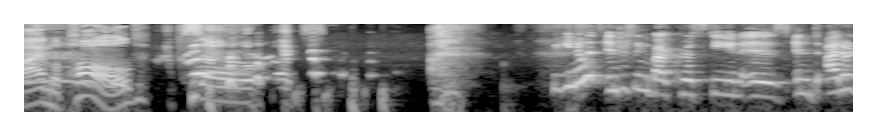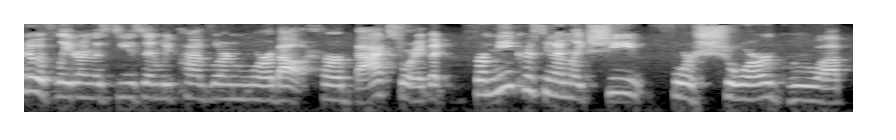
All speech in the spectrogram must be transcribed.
I'm appalled. So, but, But you know what's interesting about Christine is, and I don't know if later in the season we kind of learn more about her backstory, but for me, Christine, I'm like, she for sure grew up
